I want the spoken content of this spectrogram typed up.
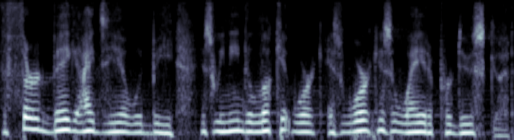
the third big idea would be is we need to look at work as work is a way to produce good.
